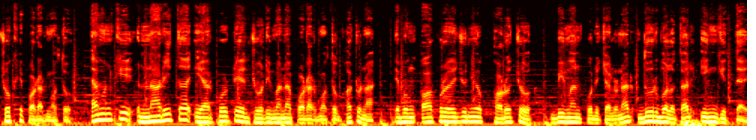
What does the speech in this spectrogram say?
চোখে পড়ার মতো। এমনকি নারিতা এয়ারপোর্টে জরিমানা পড়ার মতো ঘটনা এবং অপ্রয়োজনীয় খরচও বিমান পরিচালনার দুর্বলতার ইঙ্গিত দেয়।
